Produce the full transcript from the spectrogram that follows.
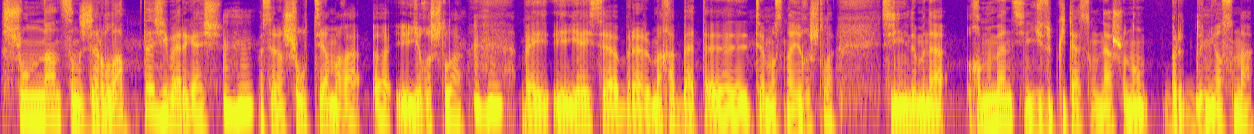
шуннан соң җырлап та җибәргәч мәсәлән шул темага э, йогышлы яисә берәр мәхәббәт э, темасына йогышлы син инде менә гомумән син йөзеп китәсең менә шуның бер дөньясына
